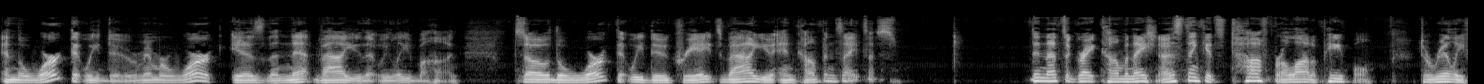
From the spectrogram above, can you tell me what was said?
And the work that we do, remember work is the net value that we leave behind. So the work that we do creates value and compensates us. Then that's a great combination. I just think it's tough for a lot of people to really,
